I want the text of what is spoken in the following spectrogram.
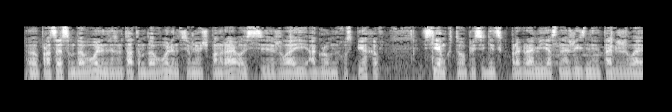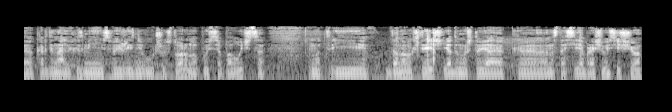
э, процессом доволен, результатом доволен, все мне очень понравилось, желаю ей огромных успехов всем, кто присоединится к программе «Ясная жизнь». Также желаю кардинальных изменений в своей жизни в лучшую сторону. Пусть все получится. Вот, и до новых встреч. Я думаю, что я к Анастасии обращусь еще.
